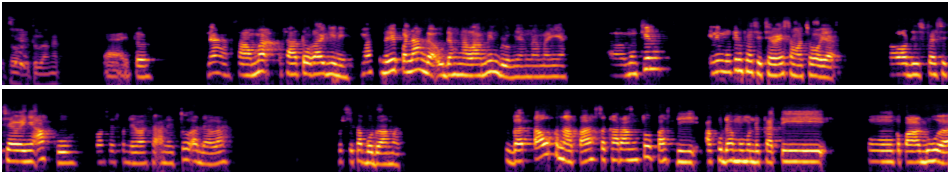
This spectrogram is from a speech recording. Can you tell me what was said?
Betul, betul banget. Ya, itu. Nah, sama satu lagi nih. Mas sendiri pernah nggak udah ngalamin belum yang namanya, uh, mungkin, ini mungkin versi cewek sama cowok ya. Kalau di versi ceweknya aku, proses pendewasaan itu adalah bersikap bodoh amat nggak tahu kenapa sekarang tuh pas di aku udah mau mendekati um, kepala dua,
